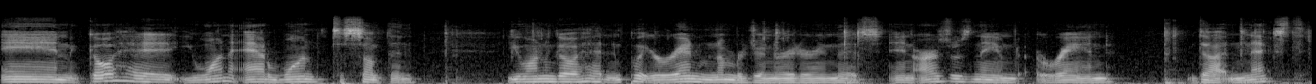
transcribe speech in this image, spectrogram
and go ahead you want to add one to something. You want to go ahead and put your random number generator in this and ours was named rand dot next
